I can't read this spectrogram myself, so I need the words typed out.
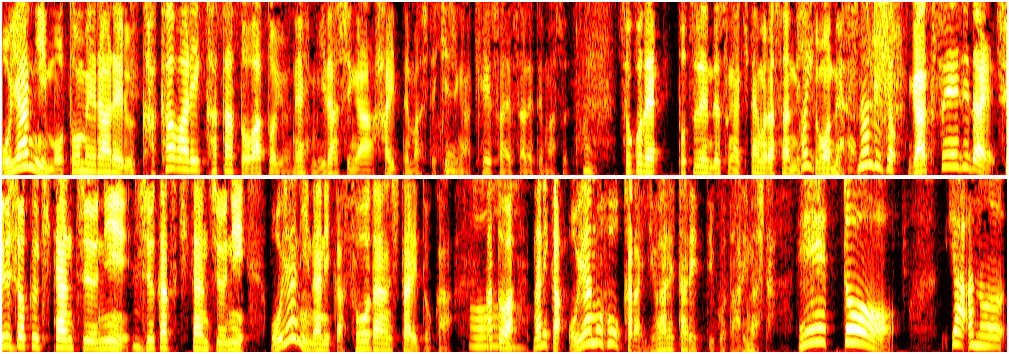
親に求められる関わり方とはというね、見出しが入ってまして、記事が掲載されてます。はい、そこで、突然ですが、北村さんに質問です。何、はい、でしょう？学生時代、就職期間中に、就活期間中に、親に何か相談したりとか、あとは何か親の方から言われたりっていうことありました？えー、っと、いや、あの、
